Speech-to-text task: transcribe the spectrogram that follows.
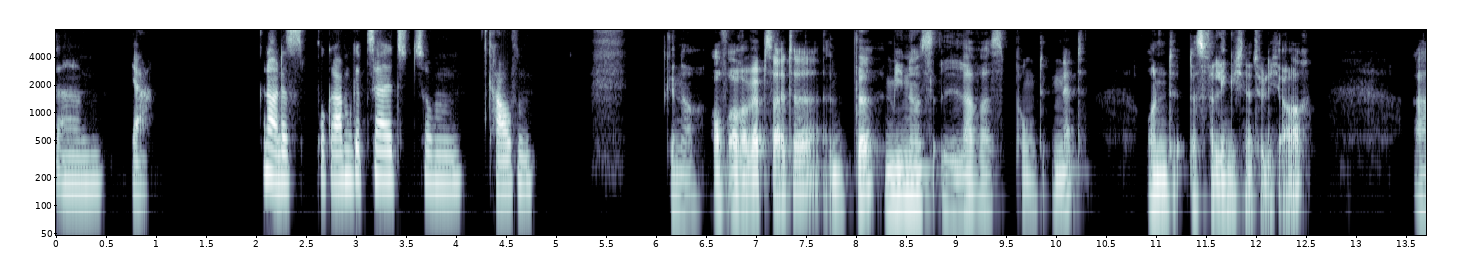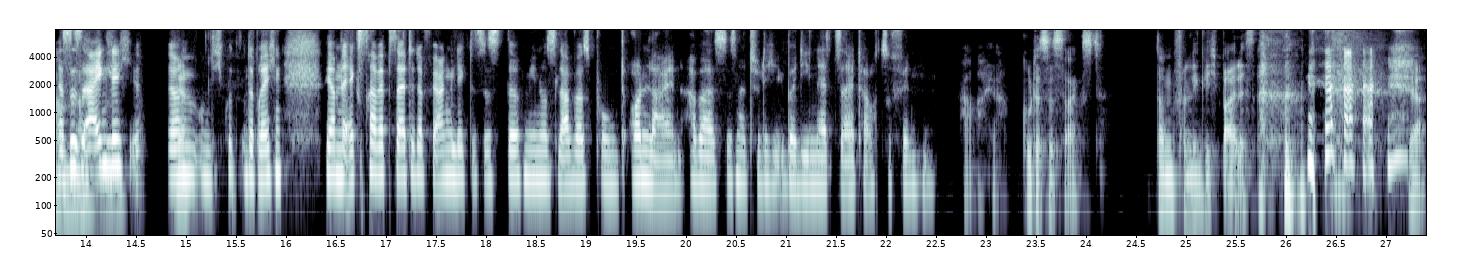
ähm, ja, genau, das Programm gibt es halt zum Kaufen. Genau, auf eurer Webseite the-lovers.net und das verlinke ich natürlich auch. Das ist ähm, eigentlich, ähm, ja. um dich kurz zu unterbrechen, wir haben eine extra Webseite dafür angelegt, es ist the-lovers.online, aber es ist natürlich über die Netseite auch zu finden. Ah ja, gut, dass du es sagst dann verlinke ich beides. ja,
